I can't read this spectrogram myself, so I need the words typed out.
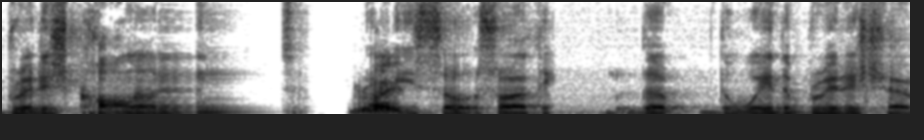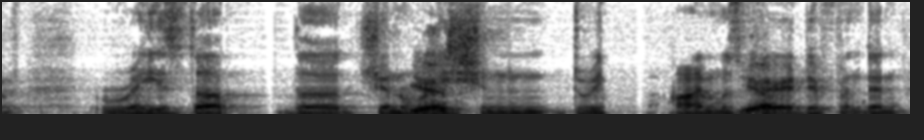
British colonies, right? So, so I think the the way the British have raised up the generation yes. during the time was yep. very different than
